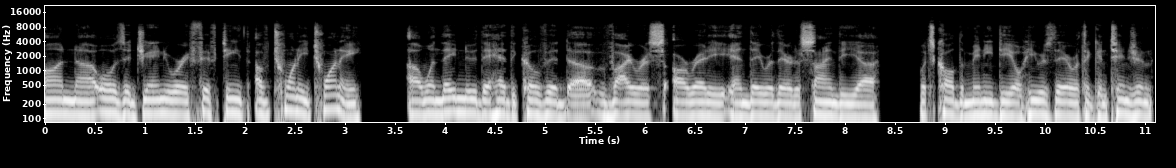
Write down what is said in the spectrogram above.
on uh, what was it January fifteenth of 2020 uh, when they knew they had the COVID uh, virus already, and they were there to sign the uh, what's called the mini deal. He was there with a contingent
